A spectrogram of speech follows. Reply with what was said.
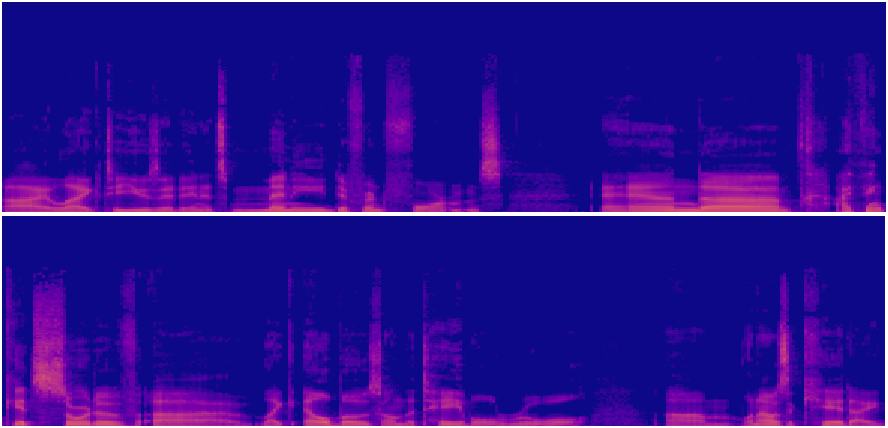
I like to use it in its many different forms. And uh, I think it's sort of uh, like elbows on the table rule. Um, when I was a kid, I,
